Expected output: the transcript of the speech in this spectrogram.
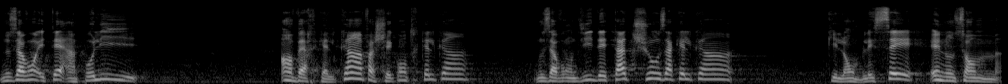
Nous avons été impolis envers quelqu'un, fâchés contre quelqu'un. Nous avons dit des tas de choses à quelqu'un qui l'ont blessé et nous ne sommes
